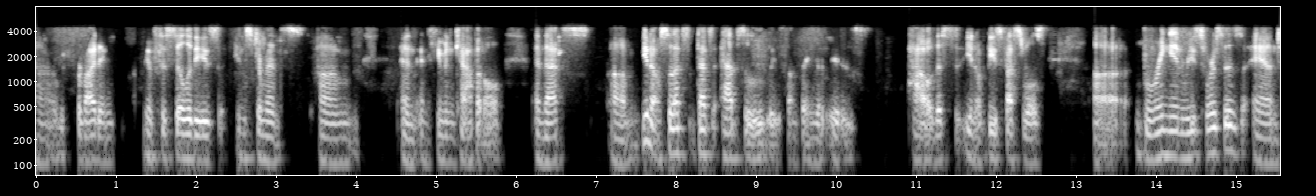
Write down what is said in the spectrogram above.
uh, providing you know, facilities, instruments, um, and and human capital. And that's um, you know so that's that's absolutely something that is how this you know these festivals uh, bring in resources and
